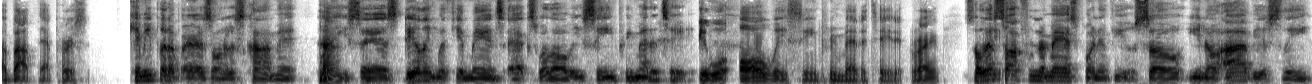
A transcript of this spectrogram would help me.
about that person. Can we put up Arizona's comment where Huh? he says, dealing with your man's ex will always seem premeditated? It will always seem premeditated, right? So let's talk from the man's point of view. So, you know, obviously,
